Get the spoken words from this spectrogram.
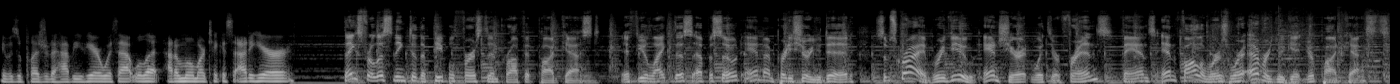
It was a pleasure to have you here. With that, we'll let Adam Wilmar take us out of here. Thanks for listening to the People First and Profit podcast. If you like this episode, and I'm pretty sure you did, subscribe, review, and share it with your friends, fans, and followers wherever you get your podcasts.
